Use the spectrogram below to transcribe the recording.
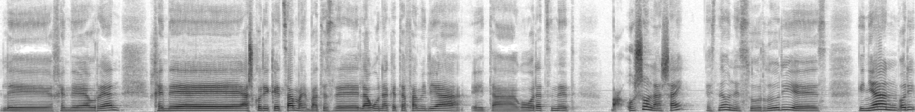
le, jende aurrean, jende askorik etzan, ba, batez de lagunak eta familia, eta gogoratzen dut, ba, oso lasai, ez neon ez urduri, ez, ginean, hori,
